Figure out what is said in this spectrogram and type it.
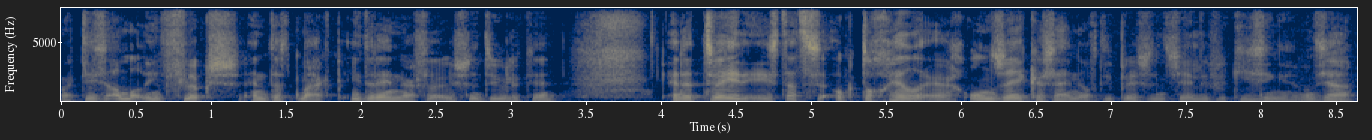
Maar het is allemaal in flux en dat maakt iedereen nerveus natuurlijk. Hè? En het tweede is dat ze ook toch heel erg onzeker zijn over die presidentiële verkiezingen. Want ja,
